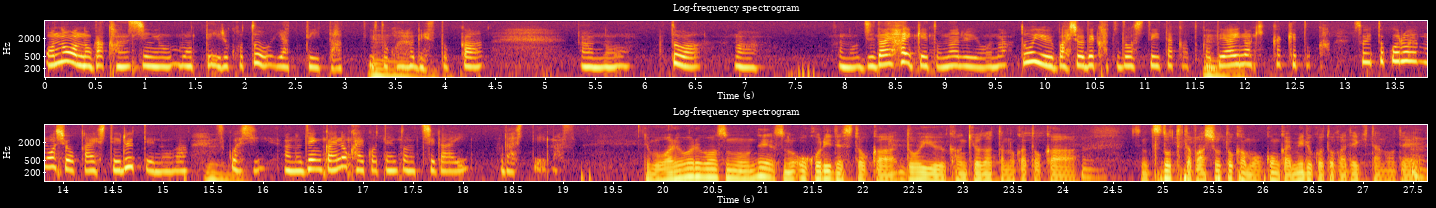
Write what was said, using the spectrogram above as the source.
各々が関心を持っていることをやっていたっていうところですとか、あのあとは、まあ、その時代背景となるようなどういう場所で活動していたかとか、うん。出会いのきっかけとかそういうところも紹介しているっていうのがうん。少し、あの前回の回顧展との違いを出しています。でも我々はその、ね、その起こりですとかどういう環境だったのかとか、うん。その集ってた場所とかも今回見ることができたので、うん。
